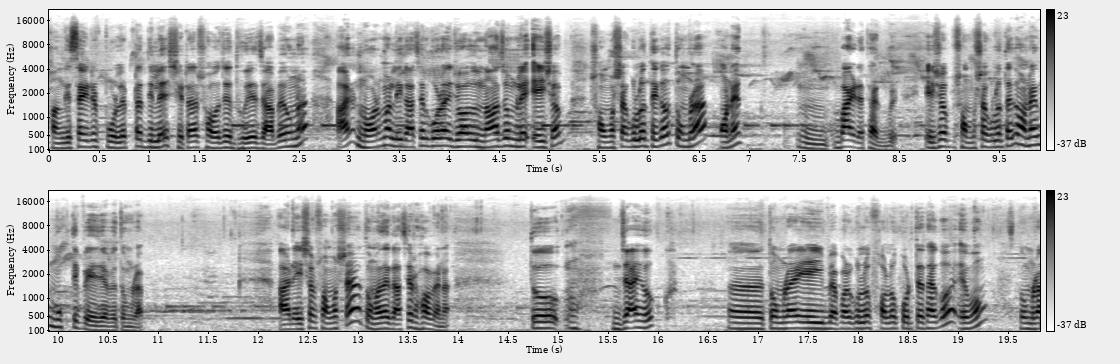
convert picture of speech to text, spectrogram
ফাঙ্গিসাইডের প্রলেপটা দিলে সেটা সহজে ধুয়ে যাবেও না। আর নর্মালি গাছের গোড়ায় জল না জমলে এইসব সমস্যাগুলো থেকেও তোমরা অনেক বাইরে থাকবে। এইসব সমস্যাগুলো থেকে অনেক মুক্তি পেয়ে যাবে তোমরা। আর এইসব সমস্যা তোমাদের গাছের হবে না। তো যাই হোক তোমরা এই ব্যাপারগুলো ফলো করতে থাকো এবং তোমরা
